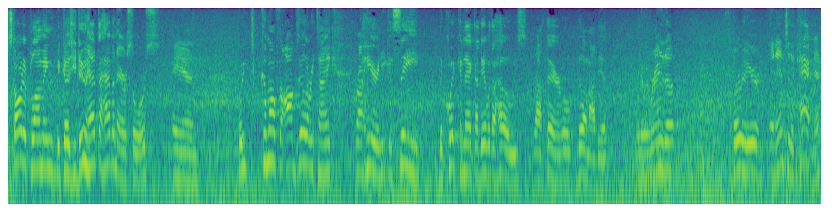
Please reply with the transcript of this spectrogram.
started plumbing because you do have to have an air source, and we come off the auxiliary tank right here, and you can see the quick connect I did with a hose right there, or Bill and I did, and then we ran it up through here and into the cabinet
